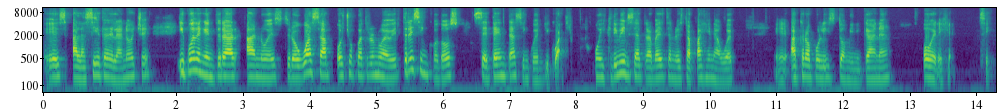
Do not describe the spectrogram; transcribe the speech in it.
Es a las 7 de la noche y pueden entrar a nuestro WhatsApp 849-352-7054 o inscribirse a través de nuestra página web eh, Acrópolis Dominicana ORG. Sí,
